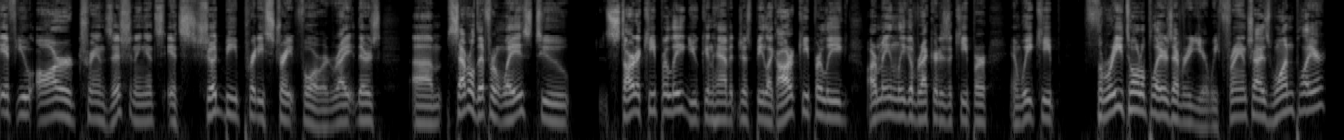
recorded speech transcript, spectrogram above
if you are transitioning, it's it should be pretty straightforward, right? There's um, several different ways to start a keeper league. You can have it just be like our keeper league. Our main league of record is a keeper, and we keep three total players every year. We franchise one player,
